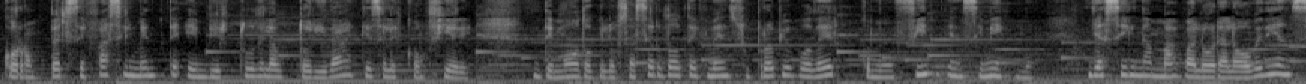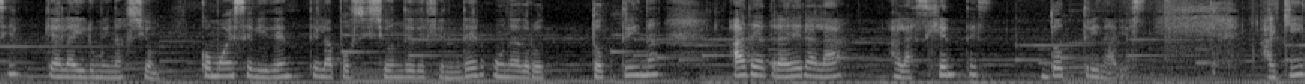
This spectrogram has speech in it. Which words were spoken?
corromperse fácilmente en virtud de la autoridad que se les confiere, de modo que los sacerdotes ven su propio poder como un fin en sí mismo y asignan más valor a la obediencia que a la iluminación. Como es evidente, la posición de defender una doctrina ha de atraer a, a las gentes doctrinarias. Aquí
